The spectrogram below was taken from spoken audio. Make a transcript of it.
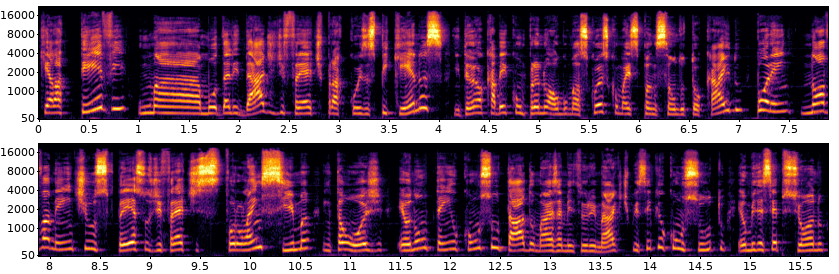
que ela teve uma modalidade de frete para coisas pequenas. Então eu acabei comprando algumas coisas, como a expansão do Tokaido. Porém, novamente, os preços de fretes foram lá em cima. Então hoje eu não tenho consultado mais a Miniature Market, porque sempre que eu consulto, eu me decepciono.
